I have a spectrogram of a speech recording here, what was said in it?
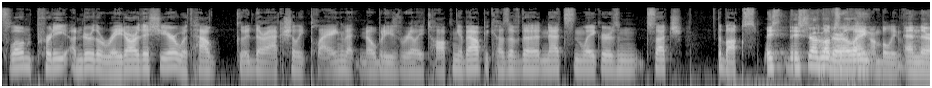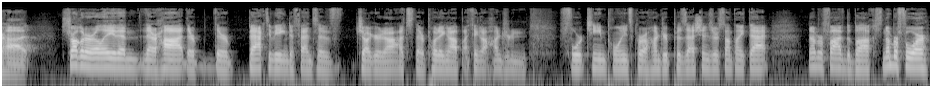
flown pretty under the radar this year with how good they're actually playing that nobody's really talking about because of the Nets and Lakers and such. The Bucks They they struggled are early playing unbelievable. and they're hot. struggled early, then they're hot. They're they're back to being defensive juggernauts. They're putting up I think 114 points per 100 possessions or something like that. Number five, the Bucks. Number four,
